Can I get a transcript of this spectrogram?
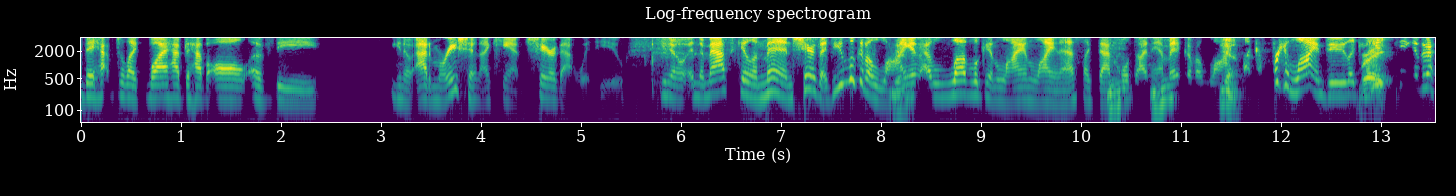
they have to like, well, I have to have all of the you know, admiration. I can't share that with you. You know, and the masculine men shares that. If you look at a lion, I love looking at lion, lioness, like that Mhm. whole dynamic of a lion, Yeah. like a freaking lion, dude. Like Right. he's king of the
